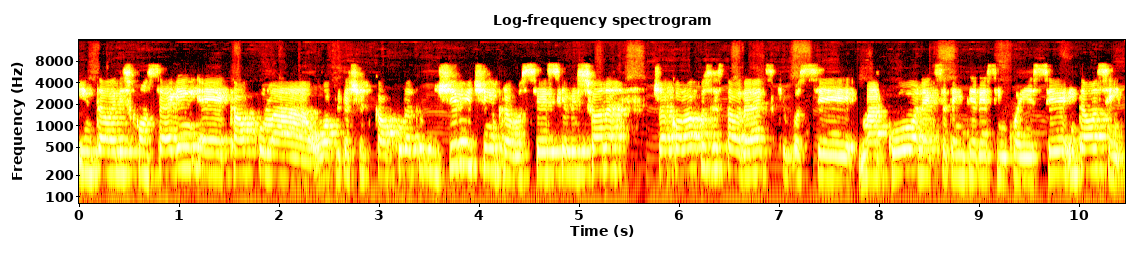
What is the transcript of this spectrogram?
então eles conseguem é, calcular, o aplicativo calcula tudo direitinho para você, seleciona, já coloca os restaurantes que você marcou, né? Que você tem interesse em conhecer. Então, assim,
